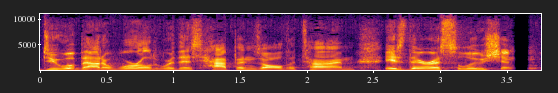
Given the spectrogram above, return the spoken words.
do about a world where this happens all the time? Is there a solution? Well,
